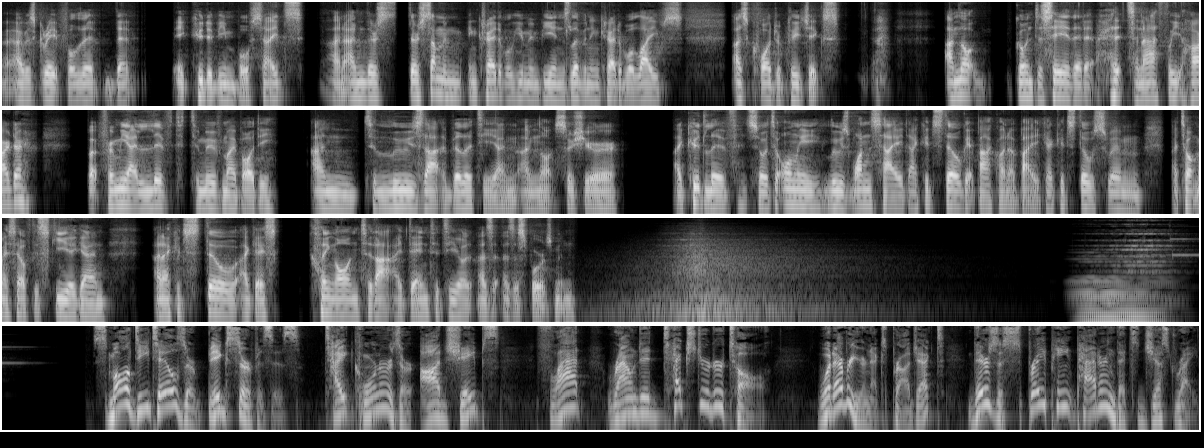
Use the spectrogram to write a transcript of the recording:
I was grateful that that it could have been both sides. And and there's there's some incredible human beings living incredible lives as quadriplegics. I'm not going to say that it hits an athlete harder, but for me, I lived to move my body and to lose that ability, I'm I'm not so sure I could live. So to only lose one side, I could still get back on a bike. I could still swim. I taught myself to ski again, and I could still, I guess, cling on to that identity as as a sportsman. Small details are big surfaces. Tight corners are odd shapes. Flat, rounded, textured, or tall. Whatever your next project, there's a spray paint pattern that's just right.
